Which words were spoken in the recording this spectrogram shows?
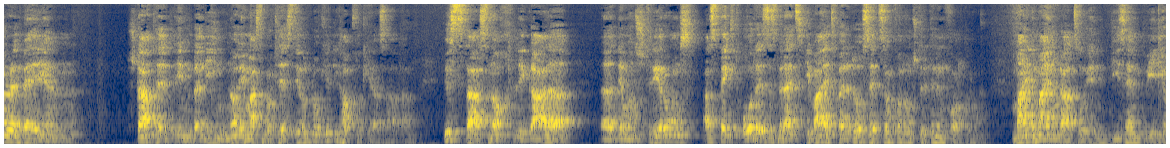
Rebellion startet in Berlin neue Massenproteste und blockiert die Hauptverkehrsadern. Ist das noch legaler äh, Demonstrierungsaspekt oder ist es bereits Gewalt bei der Durchsetzung von umstrittenen Forderungen? Meine Meinung dazu in diesem Video.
